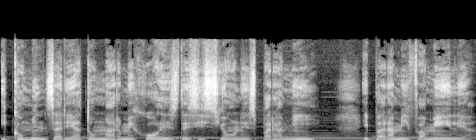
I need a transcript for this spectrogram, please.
y comenzaré a tomar mejores decisiones para mí y para mi familia.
